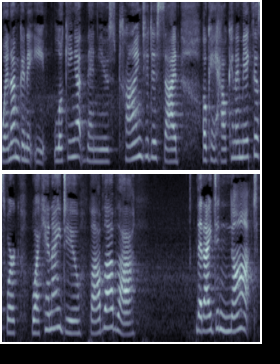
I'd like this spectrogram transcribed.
when I'm going to eat, looking at menus, trying to decide, okay, how can I make this work? What can I do? Blah, blah, blah. That I did not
